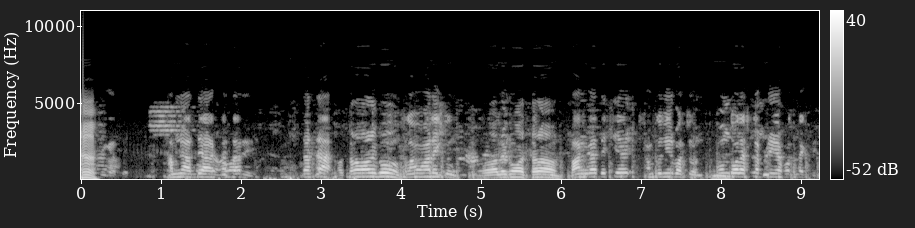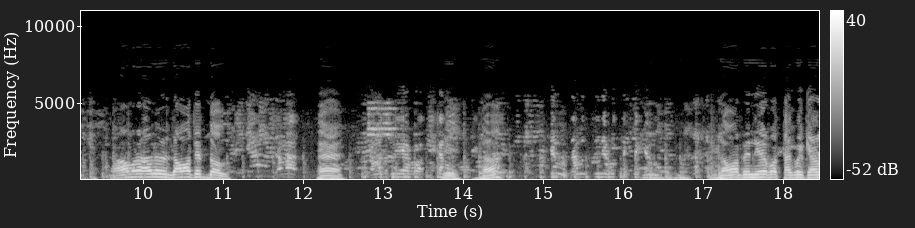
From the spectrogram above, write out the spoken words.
হ্যাঁ। সামনে আছে আর চাচা চাচা আসসালামু আলাইকুম। আসসালামু আলাইকুম। ওয়ালাইকুম আসসালাম। বাংলাদেশে নির্বাচন কোন দল আসলে আপনি নিরাপদ থাকবেন? আমরা হলো জামাতের দল। হ্যাঁ। হ্যাঁ। জামাত নিরাপদ থাকবে কেন?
